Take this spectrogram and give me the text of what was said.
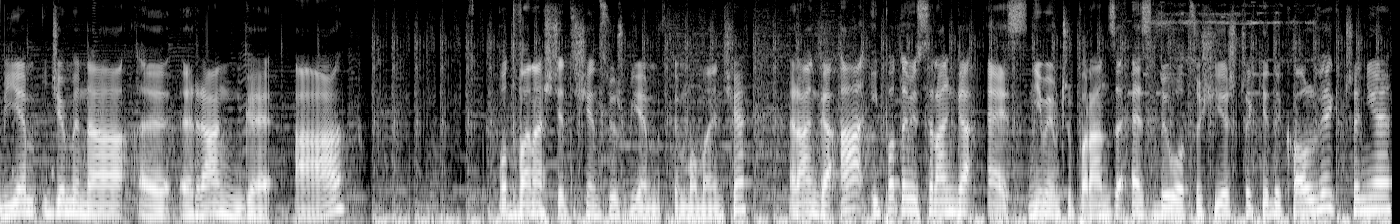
Bijem, idziemy na e, rangę A. Po 12 tysięcy już bijemy w tym momencie. Ranga A i potem jest ranga S. Nie wiem, czy po randze S było coś jeszcze kiedykolwiek, czy nie.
